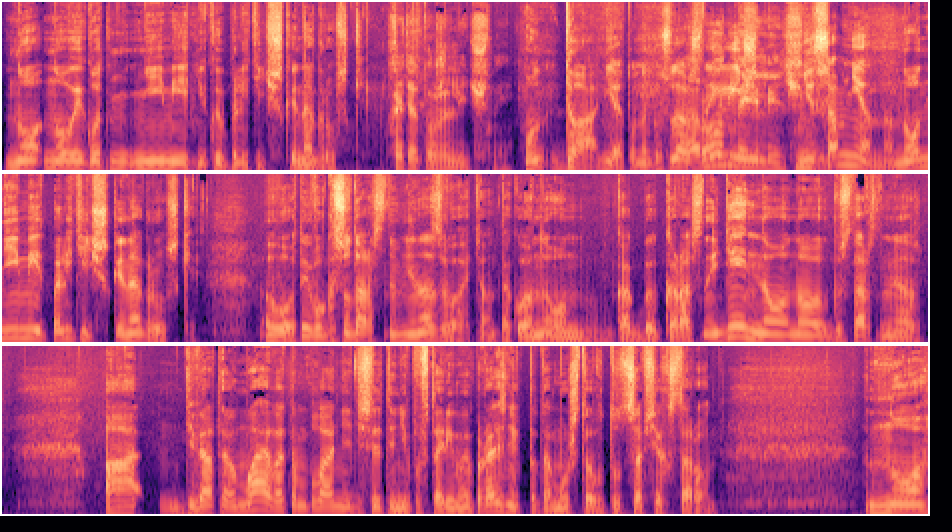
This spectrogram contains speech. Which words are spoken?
но Новый год не имеет никакой политической нагрузки. Хотя тоже личный. Он, да, нет, он и государственный Народный лич, личный. несомненно, но он не имеет политической нагрузки. Вот, его государственным не назвать. Он такой, он, он как бы красный день, но, но государственным не назвать. А 9 мая в этом плане действительно неповторимый праздник, потому что вот тут со всех сторон. Но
